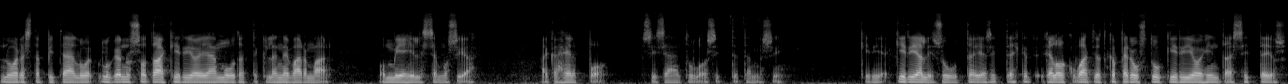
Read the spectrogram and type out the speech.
nuoresta pitää lukenut sotakirjoja ja muuta, että kyllä ne varmaan on miehille semmoisia aika helppo sisääntulo sitten tämmöisiin kirja- kirjallisuuteen ja sitten ehkä elokuvat, jotka perustuu kirjoihin tai sitten jos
